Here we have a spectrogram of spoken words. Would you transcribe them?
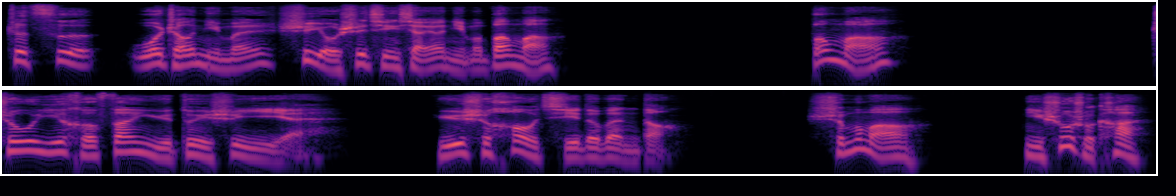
这次我找你们是有事情想要你们帮忙。帮忙？周一和番禺对视一眼，于是好奇的问道：“什么忙？你说说看。”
